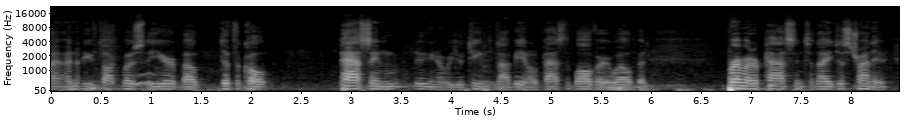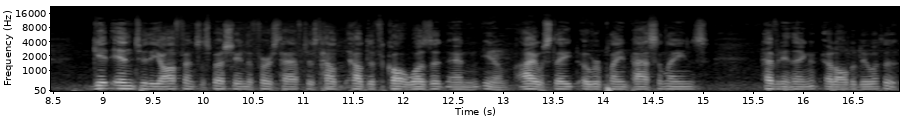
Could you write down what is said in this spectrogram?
I, I know you've talked most of the year about difficult passing, you know, your team not being able to pass the ball very well, but perimeter passing tonight, just trying to get into the offense, especially in the first half, just how, how difficult was it? And, you know, Iowa State overplaying passing lanes, have anything at all to do with it?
